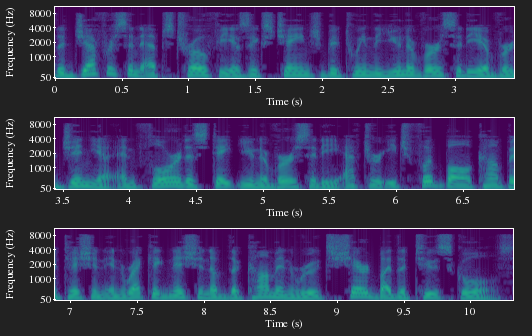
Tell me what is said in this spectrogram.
The Jefferson Eppes Trophy is exchanged between the University of Virginia and Florida State University after each football competition in recognition of the common roots shared by the two schools.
